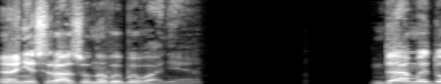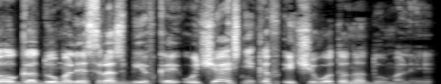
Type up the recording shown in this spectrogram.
а не сразу на выбывание. Да, мы долго думали с разбивкой участников и чего-то надумали.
